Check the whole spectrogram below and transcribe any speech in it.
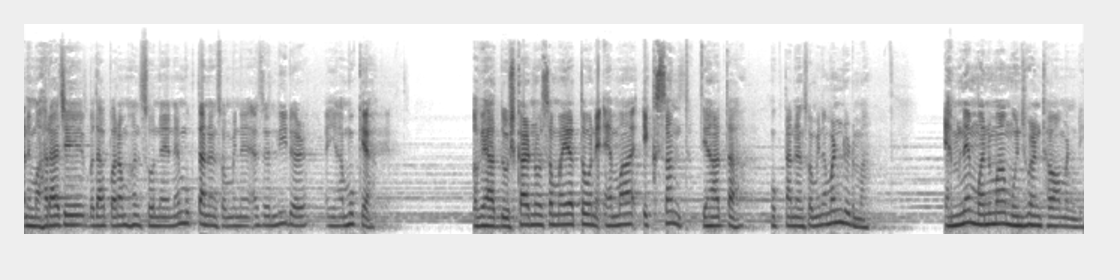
અને મહારાજે બધા પરમહંસોને મુક્તાનંદ સ્વામીને એઝ અ લીડર અહીંયા મૂક્યા. હવે આ દુષ્કાળનો સમય હતો ને એમાં એક સંત ત્યાં હતા, મુક્તાનંદ સ્વામીના મંડળમાં. એમને મનમાં મૂંઝવણ થવા માંડી.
